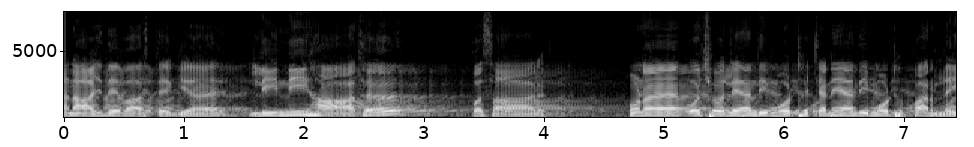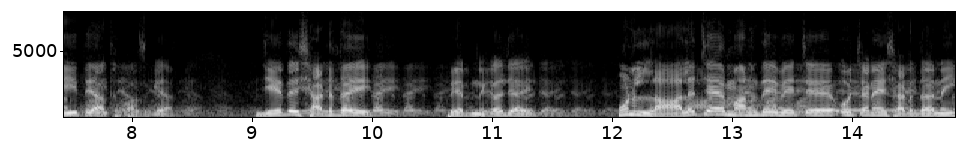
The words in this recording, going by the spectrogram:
ਅਨਾਜ ਦੇ ਵਾਸਤੇ ਗਿਆ ਹੈ ਲੀਨੀ ਹਾਥ ਪਸਾਰ। ਹੁਣ ਉਹ ਛੋਲਿਆਂ ਦੀ ਮੁੱਠ ਚਨਿਆਂ ਦੀ ਮੁੱਠ ਭਰ ਲਈ ਤੇ ਹੱਥ ਫਸ ਗਿਆ। ਜੇ ਤੇ ਛੱਡ ਦਏ, ਫਿਰ ਨਿਕਲ ਜਾਏ। ਹੁਣ ਲਾਲਚ ਹੈ ਮਨ ਦੇ ਵਿੱਚ, ਉਹ ਚਨੇ ਛੱਡਦਾ ਨਹੀਂ।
